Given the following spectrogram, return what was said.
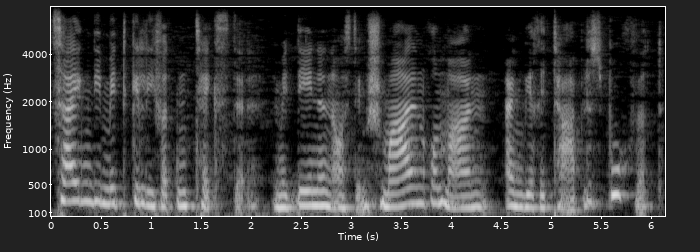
zeigen die mitgelieferten Texte, mit denen aus dem schmalen Roman ein veritables Buch wird.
